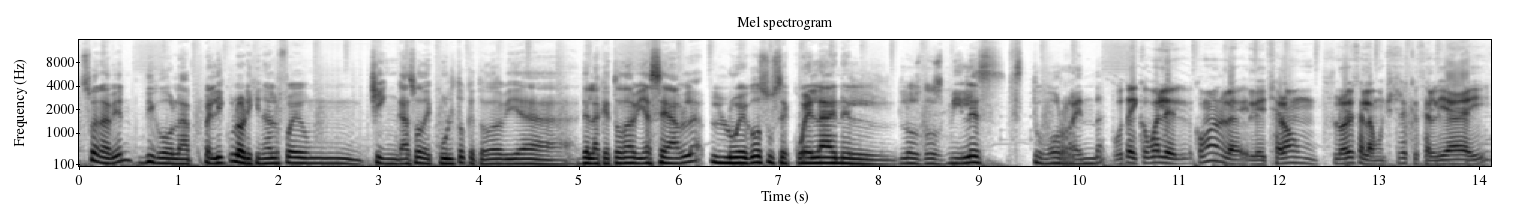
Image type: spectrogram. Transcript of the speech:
suena bien. Digo, la película original fue un chingazo de culto que todavía, de la que todavía se habla. Luego su secuela en el, los 2000 estuvo horrenda. Puta, ¿y cómo le, cómo le, le echaron flores a la muchacha que salía ahí?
